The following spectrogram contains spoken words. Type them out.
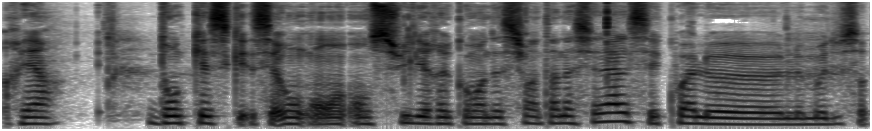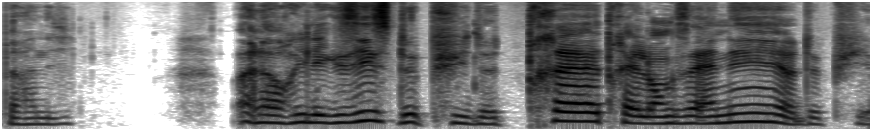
rien. Donc, qu'est-ce que, on, suit les recommandations internationales C'est quoi le, modus operandi? Alors, il existe depuis de très très longues années, depuis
